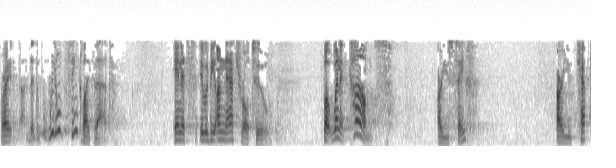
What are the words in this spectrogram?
right? We don't think like that. And it's, it would be unnatural to. But when it comes, are you safe? Are you kept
